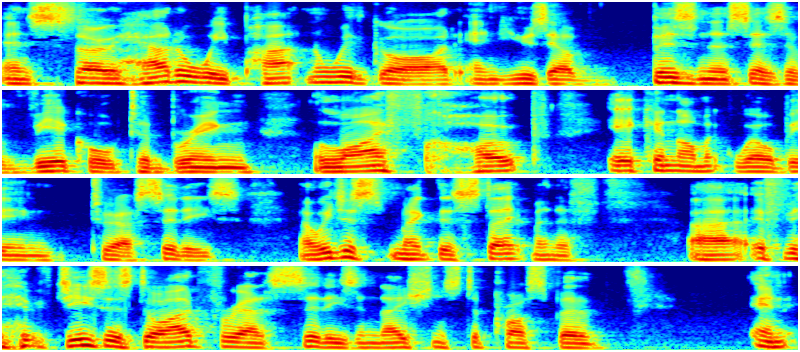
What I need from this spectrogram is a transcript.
And so, how do we partner with God and use our business as a vehicle to bring life, hope, economic well being to our cities? And we just make this statement if, uh, if, if Jesus died for our cities and nations to prosper, and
